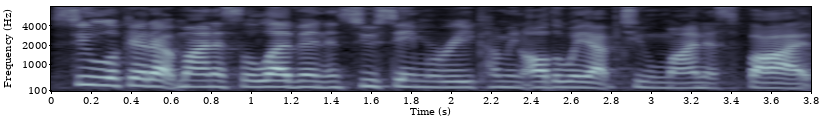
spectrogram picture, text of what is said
Sioux Lookout at minus 11 and Sault Ste. Marie coming all the way up to minus 5.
